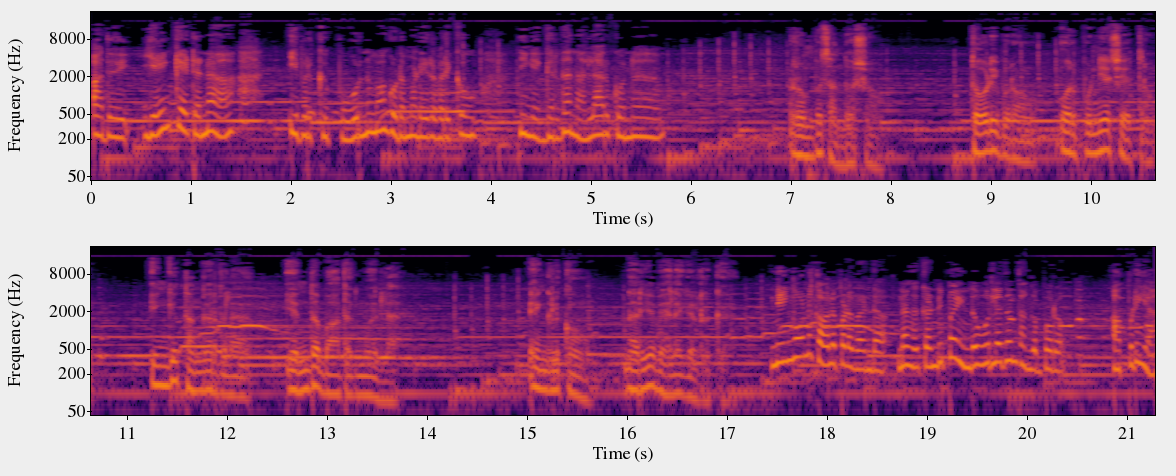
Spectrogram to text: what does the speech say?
அது ஏன் கேட்டேன்னா இவருக்கு பூர்ணமா குணமடைகிற வரைக்கும் நீங்க எங்க இருந்தா நல்லா இருக்கும்னு. ரொம்ப சந்தோஷம். தோடிபுரம் ஒரு புண்ணிய கஷேத்திரம் இங்கே தங்கறதுல எந்த பாதகமும் இல்லை. எங்களுக்கும் நிறைய வேலைகள் இருக்கு. நீங்க ஒன்றும் கவலைப்பட வேண்டாம். நாங்க கண்டிப்பா இந்த ஊர்ல தான் தங்க போறோம். அப்படியா?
